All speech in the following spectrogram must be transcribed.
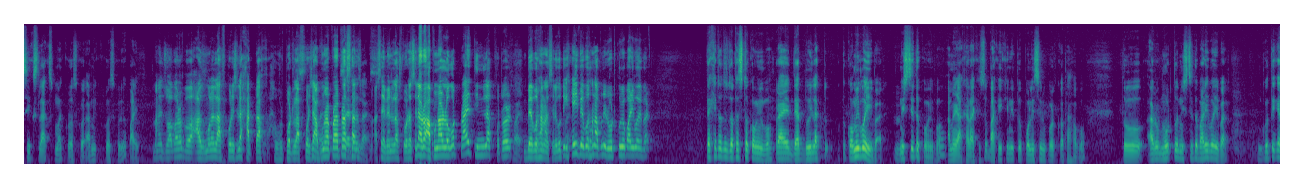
ছিক্স লাখছ মই ক্ৰছ কৰি আমি ক্ৰছ কৰিব পাৰিম। মানে যোৱাবাৰ আজমলে লাভ কৰিছিলে সাত লাখ ভোট লাভ কৰিছে। আপোনাৰ পৰা প্ৰায়. ছেভেন লাখ ভোট আছিলে আৰু আপোনাৰ লগত প্ৰায় তিনি লাখ ভোটৰ ব্যৱধান আছিলে। গতিকে সেই ব্যৱধান আপুনি ৰোধ কৰিব পাৰিব এইবাৰ? তেখেততো যথেষ্ট কমিব। প্ৰায় ডেৰ দুই লাখটো কমিবই এইবাৰ। নিশ্চিত কমিব। আমি আশা ৰাখিছোঁ। বাকীখিনিতো পলিচিৰ ওপৰত কথা হ'ব। তো আৰু মোৰতো নিশ্চিত বাঢ়িব এইবাৰ। গতিকে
